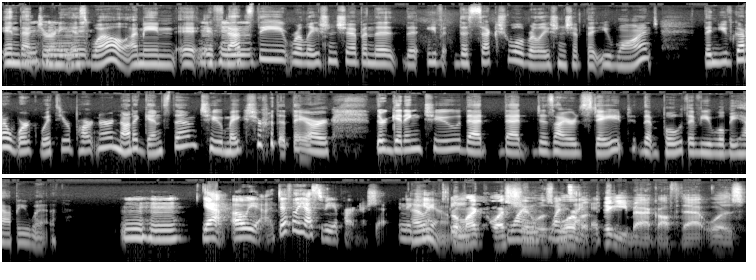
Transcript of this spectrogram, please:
in that mm-hmm. journey as mm-hmm. well. I mean, mm-hmm. if that's the relationship and the the even the sexual relationship that you want, then you've got to work with your partner, not against them, to make sure that they are they're getting to that that desired state that both of you will be happy with. Mm-hmm. Yeah. Oh, yeah. It definitely has to be a partnership, and it oh, can't. Yeah. So my question one, was more of a piggyback off that was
